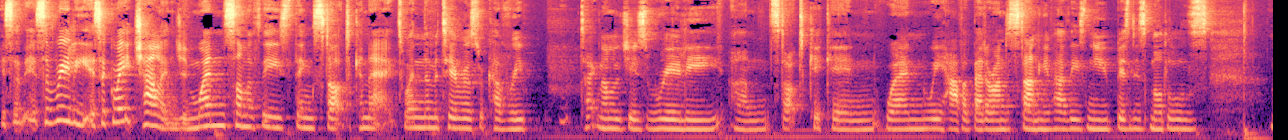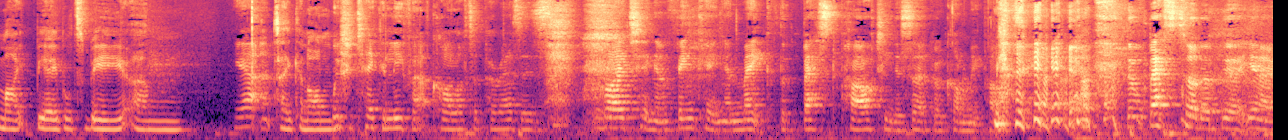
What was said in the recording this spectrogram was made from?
It's a, it's a really it's a great challenge and when some of these things start to connect when the materials recovery technologies really um, start to kick in when we have a better understanding of how these new business models might be able to be um, yeah, taken on. We should take a leaf out of Carlota Perez's writing and thinking and make the best party the circular economy party. the best sort of, you know,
